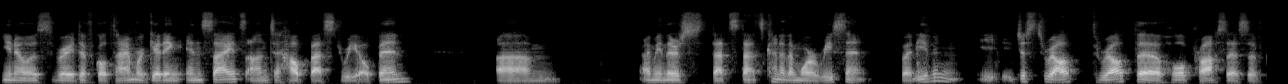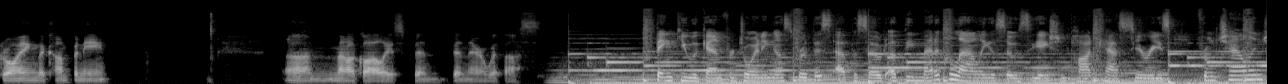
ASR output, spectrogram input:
You know, it's a very difficult time. We're getting insights on to how best reopen. Um, I mean, there's that's that's kind of the more recent, but even just throughout throughout the whole process of growing the company, um, Medical Alley's been been there with us. Thank you again for joining us for this episode of the Medical Alley Association podcast series From Challenge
